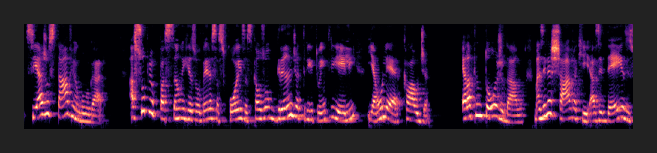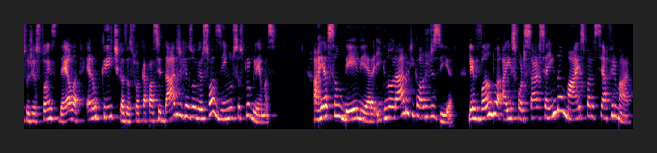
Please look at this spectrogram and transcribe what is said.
se ajustava em algum lugar. A sua preocupação em resolver essas coisas causou grande atrito entre ele e a mulher, Cláudia. Ela tentou ajudá-lo, mas ele achava que as ideias e sugestões dela eram críticas à sua capacidade de resolver sozinho os seus problemas. A reação dele era ignorar o que Cláudio dizia, levando-a a esforçar-se ainda mais para se afirmar.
